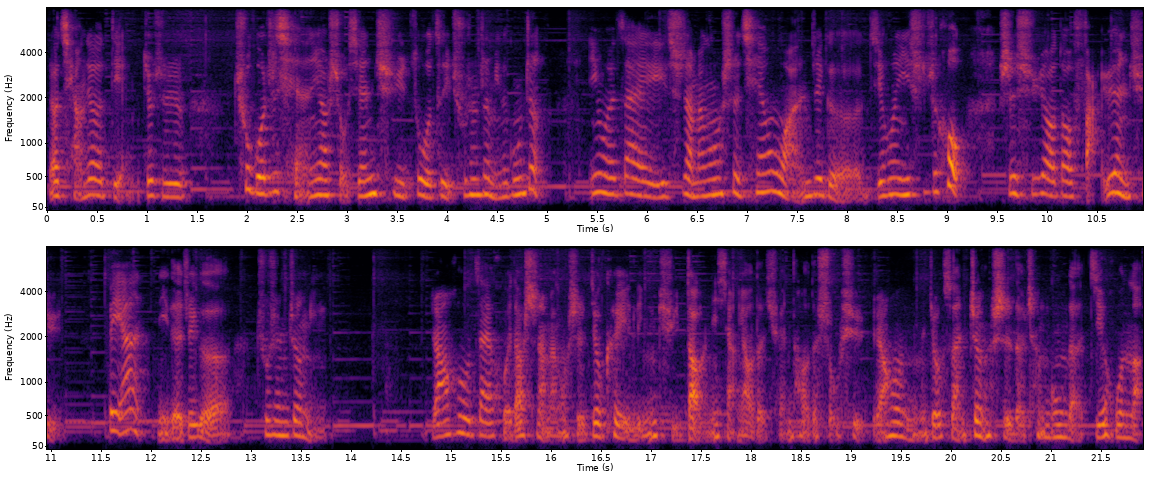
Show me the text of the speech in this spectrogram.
要强调的点，就是出国之前要首先去做自己出生证明的公证，因为在市长办公室签完这个结婚仪式之后，是需要到法院去备案你的这个出生证明，然后再回到市长办公室就可以领取到你想要的全套的手续，然后你们就算正式的成功的结婚了。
